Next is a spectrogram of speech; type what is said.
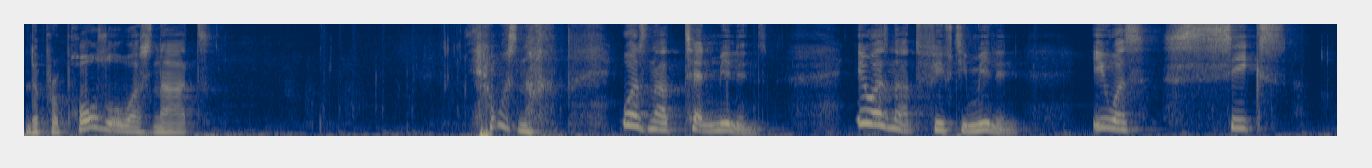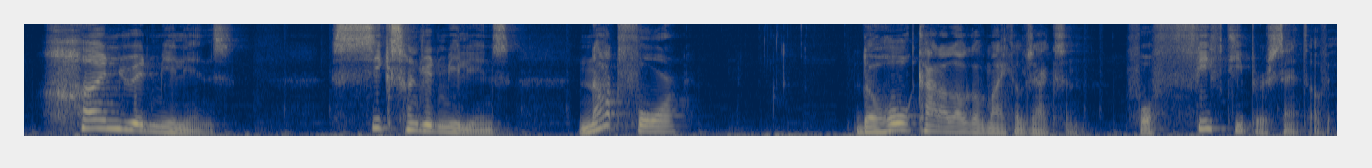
the proposal was not it was not it was not 10 million. It was not 50 million. It was 600 millions 600 millions not for the whole catalog of michael jackson for 50% of it.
